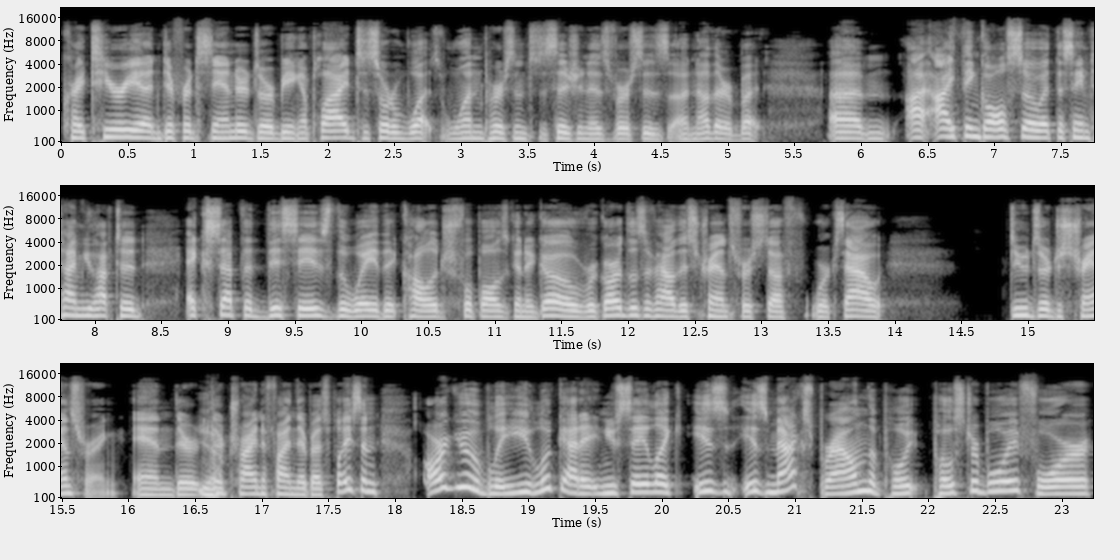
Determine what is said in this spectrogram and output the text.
criteria and different standards are being applied to sort of what one person's decision is versus another. But um, I, I think also at the same time you have to accept that this is the way that college football is going to go, regardless of how this transfer stuff works out dudes are just transferring and they're Yeah. they're trying to find their best place. And arguably you look at it and you say like is is Max Brown the po- poster boy for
